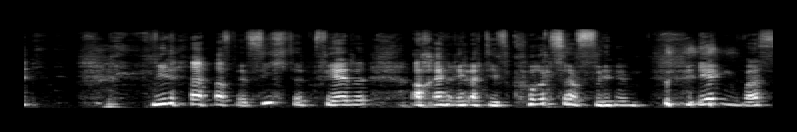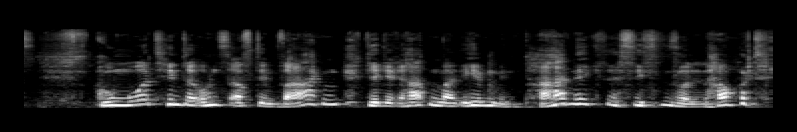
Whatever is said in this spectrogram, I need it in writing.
Wieder aus der Sicht der Pferde, auch ein relativ kurzer Film. Irgendwas rumort hinter uns auf dem Wagen. Wir geraten mal eben in Panik, das ist so laut.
